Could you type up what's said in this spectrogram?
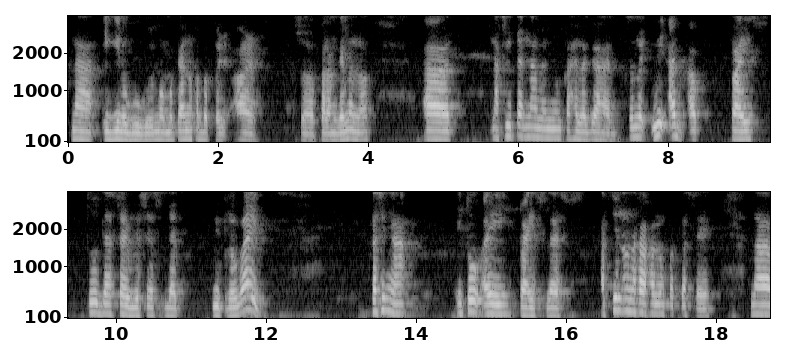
na iginugugol mo? Magkano ka ba per hour? So, parang ganun, no? At nakita namin yung kahalagahan. So, we add up price to the services that we provide. Kasi nga, ito ay priceless. At yun ang nakakalungkot kasi na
